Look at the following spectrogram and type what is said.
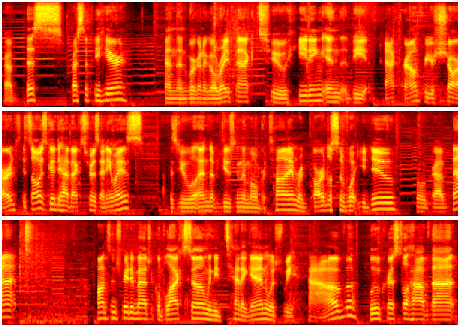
Grab this recipe here. And then we're going to go right back to heating in the background for your shards. It's always good to have extras anyways, because you will end up using them over time, regardless of what you do. So we'll grab that. Concentrated magical blackstone. We need 10 again, which we have. Blue crystal have that.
